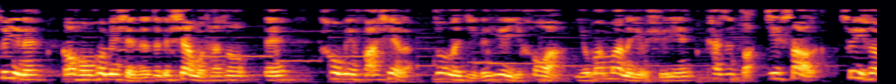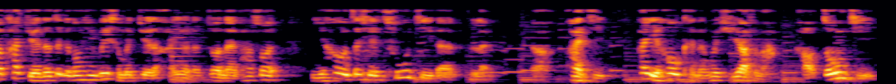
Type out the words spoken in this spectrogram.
所以呢，高红后面选择这个项目，他说，哎。后面发现了，做了几个月以后啊，有慢慢的有学员开始转介绍了，所以说他觉得这个东西为什么觉得很有的做呢？他说以后这些初级的人啊，会计，他以后可能会需要什么考中级，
